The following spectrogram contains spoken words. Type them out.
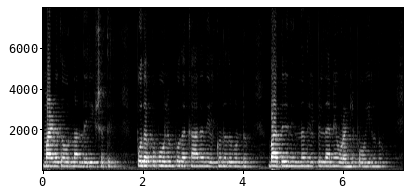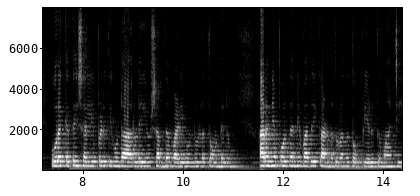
മഴ തോർന്ന അന്തരീക്ഷത്തിൽ പുതപ്പ് പോലും പുതക്കാതെ നിൽക്കുന്നത് കൊണ്ടും ഭദ്ര നിന്ന നിൽപ്പിൽ തന്നെ ഉറങ്ങിപ്പോയിരുന്നു. ഉറക്കത്തെ ശല്യപ്പെടുത്തിക്കൊണ്ട് ആരുടെയോ ശബ്ദം വഴി കൊണ്ടുള്ള തോണ്ടലും അറിഞ്ഞപ്പോൾ തന്നെ ബദ്രി കണ്ണു തുറന്ന് തൊപ്പിയെടുത്ത് മാറ്റി.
